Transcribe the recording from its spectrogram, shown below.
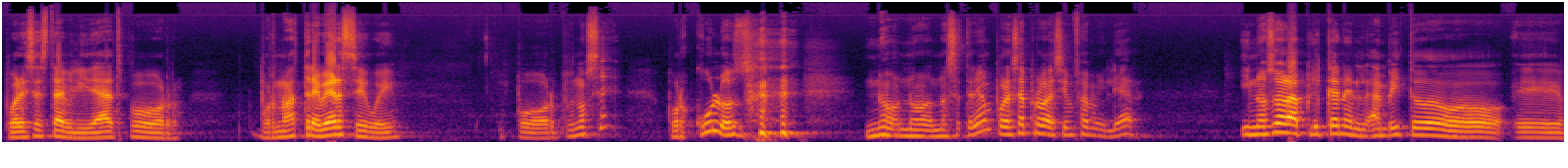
por esa estabilidad, por, por no atreverse, güey, por, pues no sé, por culos, no, no, no se atreven por esa aprobación familiar. Y no solo aplica en el ámbito eh,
